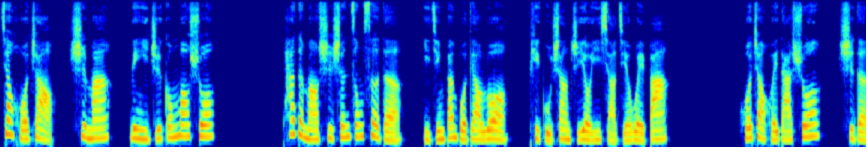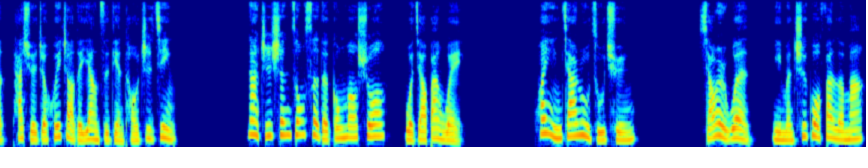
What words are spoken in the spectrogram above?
叫火爪是吗？”另一只公猫说：“它的毛是深棕色的，已经斑驳掉落，屁股上只有一小截尾巴。”火爪回答说：“是的。”他学着灰爪的样子点头致敬。那只深棕色的公猫说：“我叫半尾，欢迎加入族群。”小耳问：“你们吃过饭了吗？”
